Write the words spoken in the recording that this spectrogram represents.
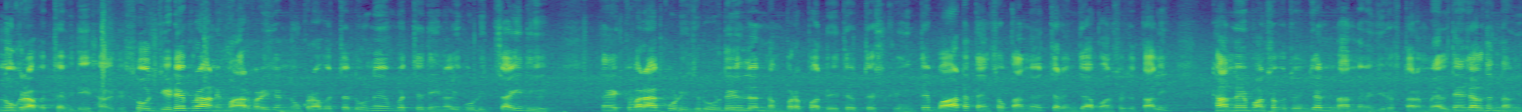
ਨੁਕਰਾ ਬੱਚਾ ਵੀ ਦੇ ਸਕਦੀ। ਸੋ ਜਿਹੜੇ ਭਰਾ ਨੇ ਮਾਰਵਾੜੀ ਜਾਂ ਨੁਕਰਾ ਬੱਚਾ, ਦੋਨੇ ਬੱਚੇ ਦੇਣ ਵਾਲੀ ਘੋੜੀ ਚਾਹੀਦੀ ਤਾਂ ਇੱਕ ਵਾਰ ਆ ਘੋੜੀ ਜ਼ਰੂਰ ਦੇਖ ਲਿਓ। ਨੰਬਰ ਆਪਾਂ ਦੇਤੇ ਉੱਤੇ ਸਕਰੀਨ ਤੇ 62 391 54 544 98555 99017 ਮਿਲਦੇ ਆ ਜਲਦ ਨਵੀਂ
